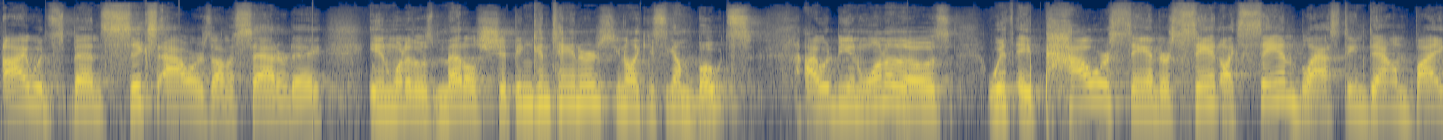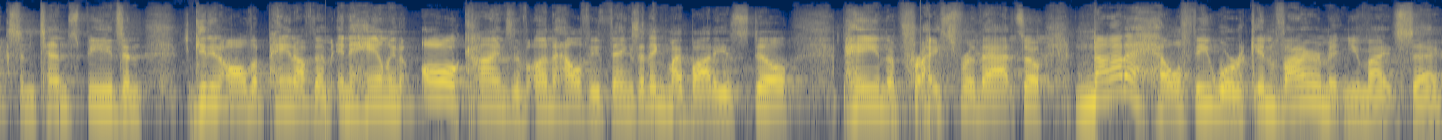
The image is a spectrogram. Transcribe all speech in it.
I would spend six hours on a Saturday in one of those metal shipping containers, you know, like you see on boats. I would be in one of those with a power sander, sand, like sandblasting down bikes and 10 speeds and getting all the paint off them, inhaling all kinds of unhealthy things. I think my body is still paying the price for that. So, not a healthy work environment, you might say.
